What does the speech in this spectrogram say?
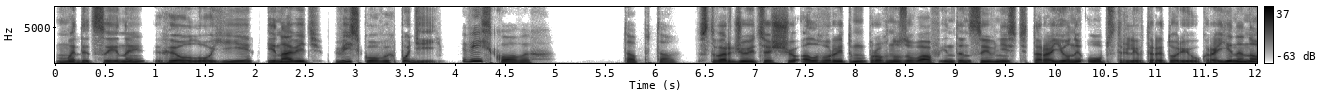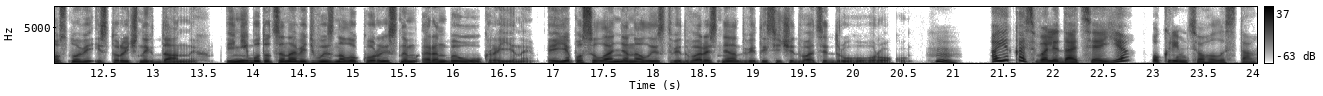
медицини, геології і навіть військових подій. Військових. Тобто? Стверджується, що алгоритм прогнозував інтенсивність та райони обстрілів території України на основі історичних даних. І нібито це навіть визнало корисним РНБУ України. І є посилання на лист від вересня 2022 року. Хм. А якась валідація є, окрім цього листа?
